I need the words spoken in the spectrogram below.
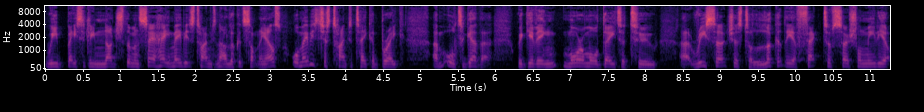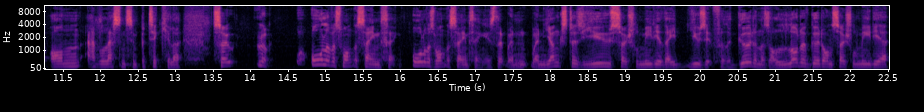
we basically nudge them and say, hey, maybe it's time to now look at something else, or maybe it's just time to take a break um, altogether. We're giving more and more data to uh, researchers to look at the effect of social media on adolescents in particular. So, look, all of us want the same thing. All of us want the same thing is that when, when youngsters use social media, they use it for the good, and there's a lot of good on social media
